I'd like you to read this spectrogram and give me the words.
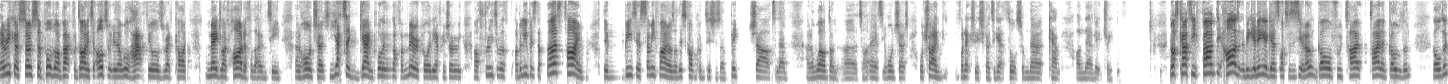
Enrico Sosa pulled one back for Darlington. Ultimately, though, Will Hatfield's red card made life harder for the home team. And Hornchurch, yet again, pulling off a miracle in the FA Trophy, are through to, I believe it's the first time they've to the semi finals of this competition. So, big shout out to them and a well done uh, to AFC Hornchurch. We'll try and, for next week's show, to get thoughts from their camp on their victory. Notts County found it hard at the beginning against Oxford City, an own goal through Ty- Tyler Golden. Golden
